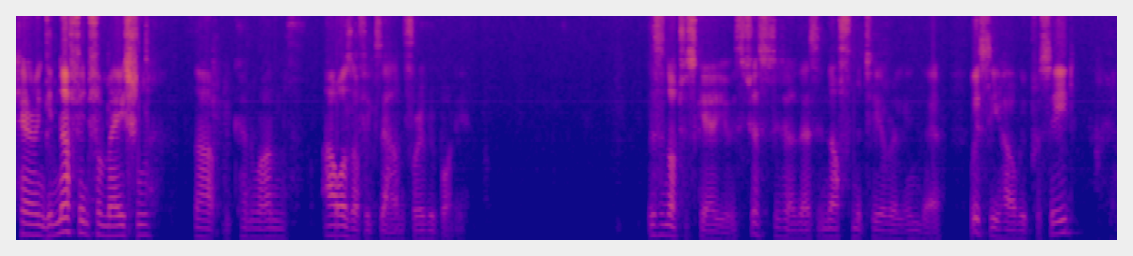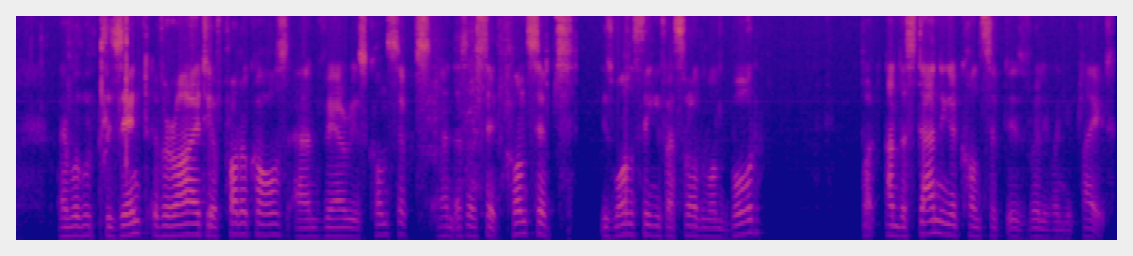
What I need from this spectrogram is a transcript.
carrying enough information that we can run hours of exam for everybody. This is not to scare you, it's just you know, there's enough material in there. We'll see how we proceed. And we will present a variety of protocols and various concepts. And as I said, concepts is one thing if I throw them on the board, but understanding a concept is really when you play it.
